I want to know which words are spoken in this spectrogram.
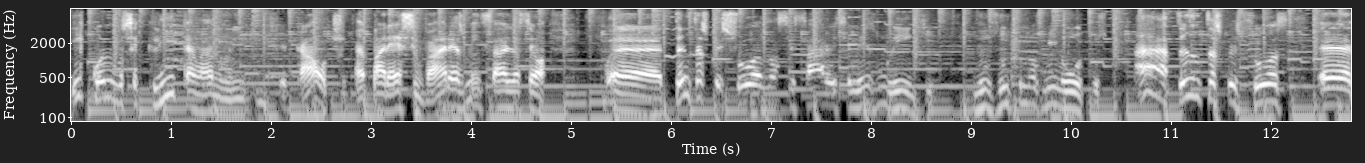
E quando você clica lá no link de checkout, aparece várias mensagens assim, ó é, tantas pessoas acessaram esse mesmo link nos últimos minutos. Ah, tantas pessoas é,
